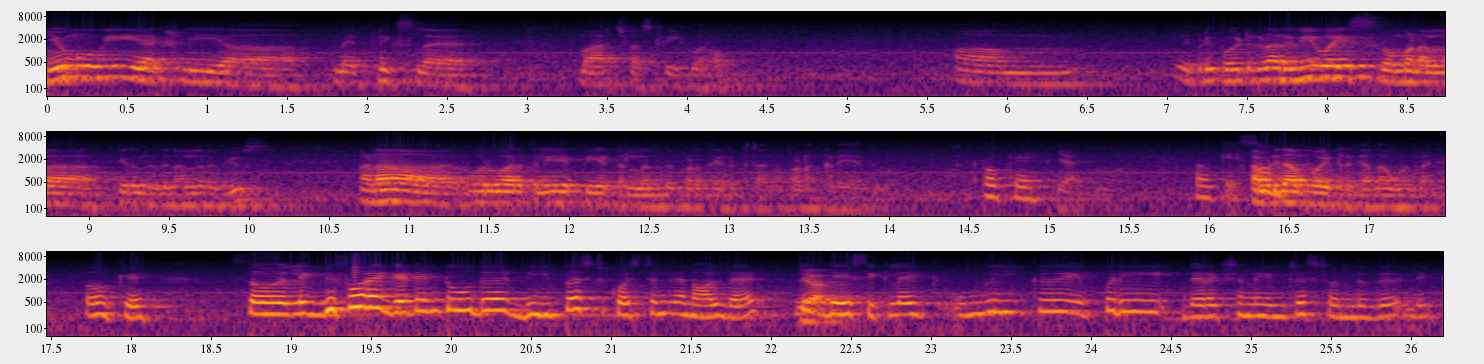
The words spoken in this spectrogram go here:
new movie actually நெட்ஃப்ளிக்ஸில் மார்ச் ஃபர்ஸ்ட் வீக் வரும் எப்படி போயிட்டுருக்குன்னா ரிவ்யூ வைஸ் ரொம்ப நல்லா இருந்தது நல்ல ரிவ்யூஸ் ஆனால் ஒரு வாரத்திலேயே தியேட்டர்ல இருந்து படத்தை எடுத்துட்டாங்க படம் கிடையாது ஓகே. ஓகே அப்படி தான் போயிட்டுருக்கு அதான் உண்மை Okay. So like before I get into the deepest questions and all that, like Yeah. basic like உங்களுக்கு எப்படி directionல interest வந்தது like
